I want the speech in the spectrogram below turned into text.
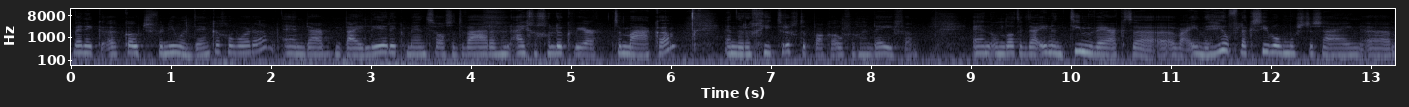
ben ik eh, coach vernieuwend denken geworden. En daarbij leer ik mensen als het ware hun eigen geluk weer te maken en de regie terug te pakken over hun leven. En omdat ik daar in een team werkte eh, waarin we heel flexibel moesten zijn, ehm,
